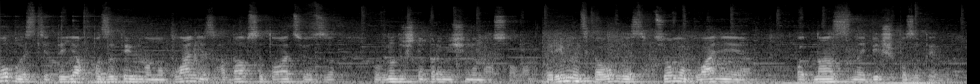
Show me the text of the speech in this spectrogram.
області, де я в позитивному плані згадав ситуацію з внутрішньо переміщеними особами. Рівненська область в цьому плані одна з найбільш позитивних.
